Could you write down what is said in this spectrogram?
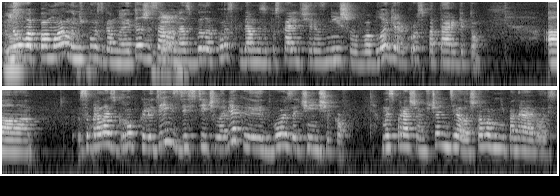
Ну, ну, вот, по-моему, не курс говно. И то же самое Да. у нас был курс, когда мы запускали через нишевого блогера курс по таргету. А, собралась группа людей из 10 человек и двое зачинщиков. Мы спрашиваем, в чем дело, что вам не понравилось?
